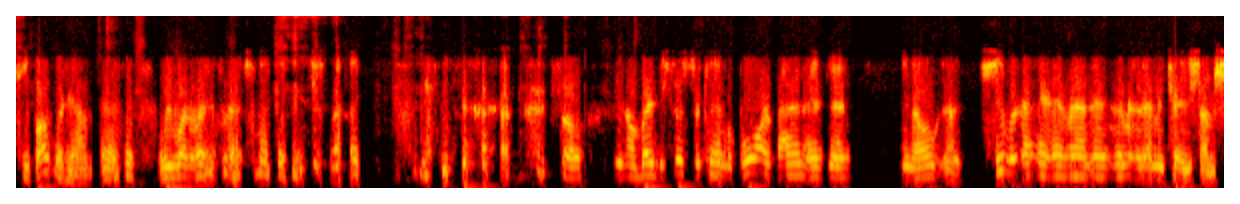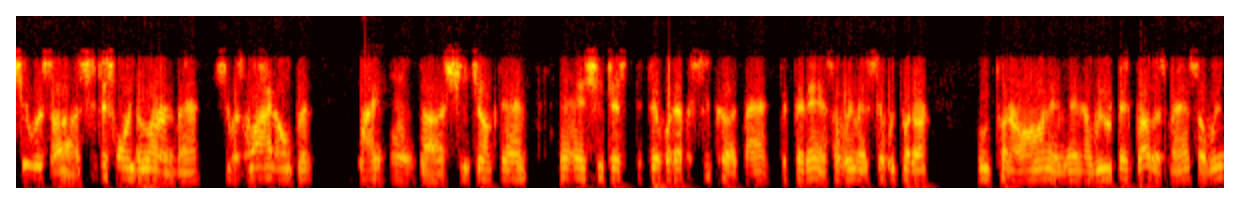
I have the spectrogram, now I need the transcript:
keep up with him, and we weren't ready for that change, so you know, baby sister came aboard, man, and then you know. Uh, she was, and, and man, and let me let me tell you something. She was, uh, she just wanted to learn, man. She was wide open, right, and uh, she jumped in, and she just did whatever she could, man, to fit in. So we made sure we put her, we put her on, and know, we were big brothers, man. So we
